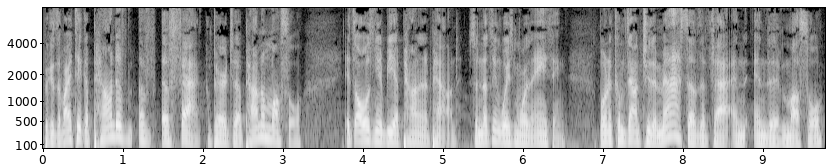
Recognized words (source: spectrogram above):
Because if I take a pound of, of, of fat compared to a pound of muscle, it's always going to be a pound and a pound. So nothing weighs more than anything. But when it comes down to the mass of the fat and, and the muscle,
